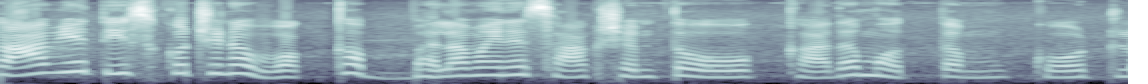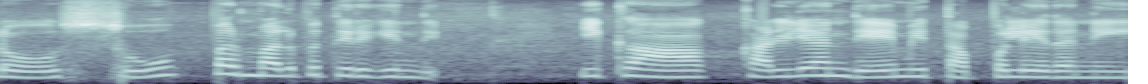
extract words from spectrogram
కావ్య తీసుకొచ్చిన ఒక్క బలమైన సాక్ష్యంతో కథ మొత్తం కోర్టులో సూపర్ మలుపు తిరిగింది. ఇక కళ్యాణ్ది ఏమీ తప్పులేదని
